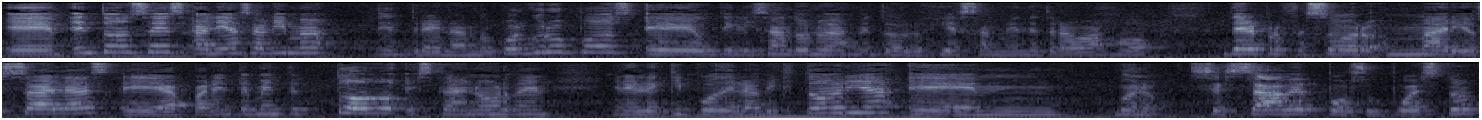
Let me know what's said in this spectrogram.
Eh, entonces, Alianza Lima entrenando por grupos, utilizando nuevas metodologías también de trabajo del profesor Mario Salas. aparentemente todo está en orden en el equipo de la Victoria. bueno, se sabe, por supuesto,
